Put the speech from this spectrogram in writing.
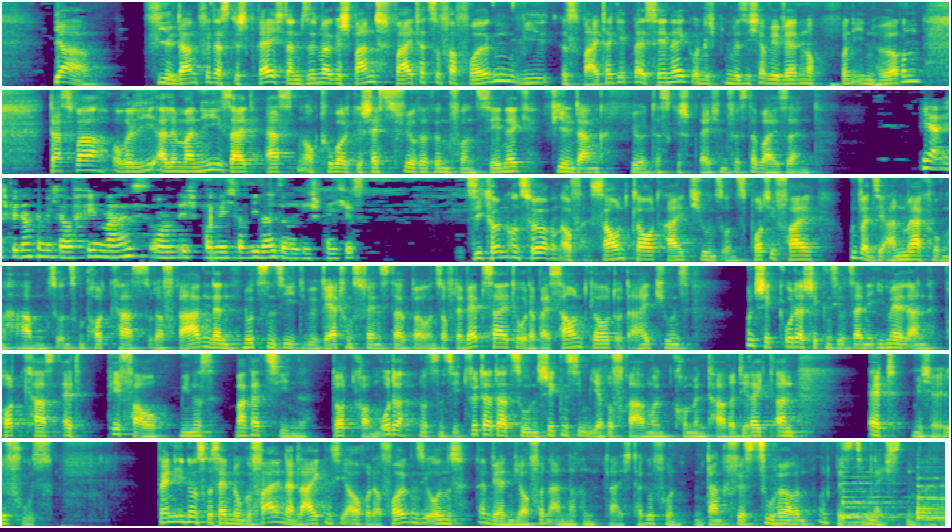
Ja, Vielen Dank für das Gespräch. Dann sind wir gespannt, weiter zu verfolgen, wie es weitergeht bei Senec. Und ich bin mir sicher, wir werden noch von Ihnen hören. Das war Aurélie Alemanie, seit 1. Oktober Geschäftsführerin von Senec. Vielen Dank für das Gespräch und fürs Dabeisein. Ja, ich bedanke mich auch vielmals und ich freue mich auf die weiteren Gespräche. Sie können uns hören auf SoundCloud, iTunes und Spotify und wenn Sie Anmerkungen haben zu unserem Podcast oder Fragen, dann nutzen Sie die Bewertungsfenster bei uns auf der Webseite oder bei SoundCloud und iTunes und schick, oder schicken Sie uns eine E-Mail an podcast.pv-magazine.com oder nutzen Sie Twitter dazu und schicken Sie mir Ihre Fragen und Kommentare direkt an Michael Fuß. Wenn Ihnen unsere Sendung gefallen, dann liken Sie auch oder folgen Sie uns, dann werden wir auch von anderen leichter gefunden. Danke fürs Zuhören und bis zum nächsten Mal.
